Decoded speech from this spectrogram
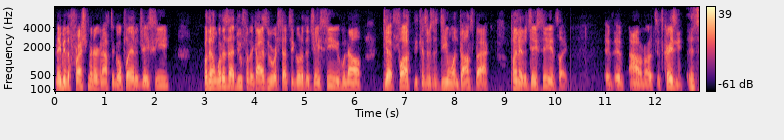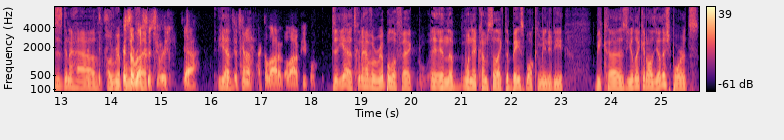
maybe the freshmen are going to have to go play at a JC. But then what does that do for the guys who were set to go to the JC who now get fucked because there's a D1 bounce back playing at a JC? It's like it, it I don't know. It's it's crazy. This is going to have a ripple It's a rough effect. situation. Yeah, Yeah, it's, it's going to affect a lot of a lot of people. Yeah, it's going to have a ripple effect in the when it comes to like the baseball community because you look at all the other sports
